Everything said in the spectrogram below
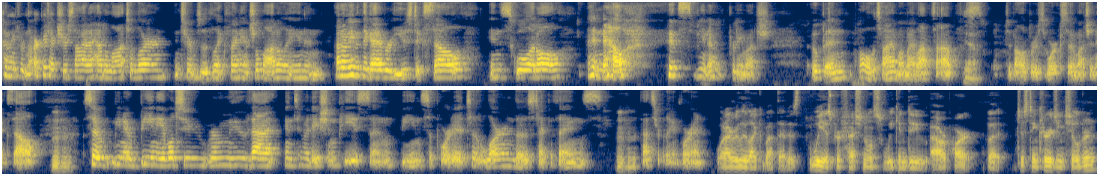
coming from the architecture side, I had a lot to learn in terms of like financial modeling. And I don't even think I ever used Excel in school at all. And now it's, you know, pretty much open all the time on my laptop. Yeah. Developers work so much in Excel. hmm So, you know, being able to remove that intimidation piece and being supported to learn those type of things, hmm that's really important. What I really like about that is we as professionals, we can do our part, but just encouraging children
